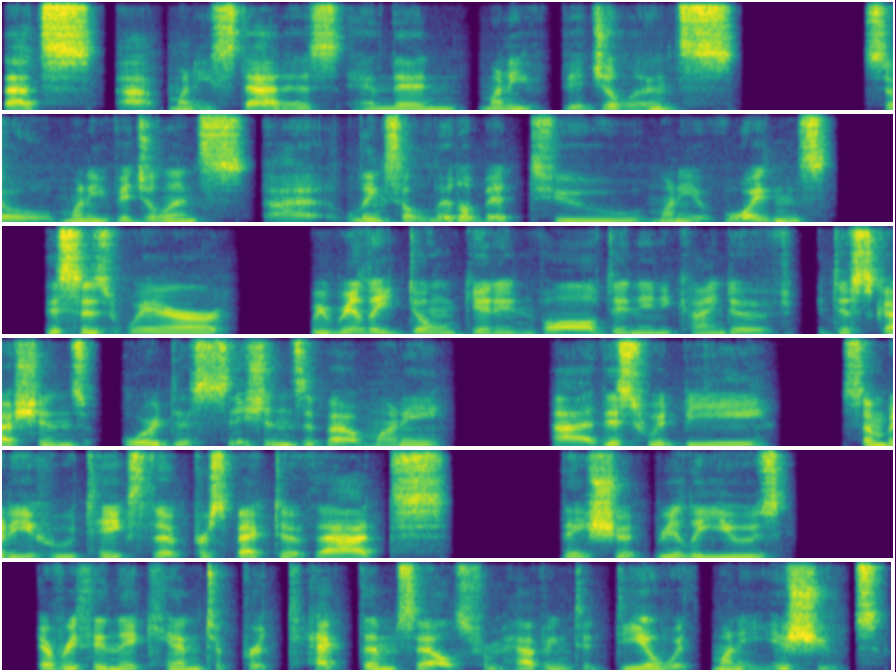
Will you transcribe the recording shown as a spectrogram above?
That's uh, money status. And then money vigilance so money vigilance uh, links a little bit to money avoidance. This is where we really don't get involved in any kind of discussions or decisions about money. Uh, this would be somebody who takes the perspective that they should really use everything they can to protect themselves from having to deal with money issues.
